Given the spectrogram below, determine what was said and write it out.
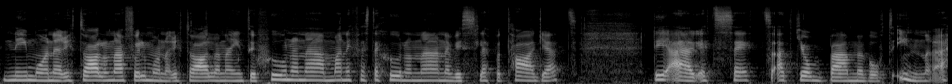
nymåneritualerna, fullmåneritualerna, intentionerna, manifestationerna, när vi släpper taget. Det är ett sätt att jobba med vårt inre.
